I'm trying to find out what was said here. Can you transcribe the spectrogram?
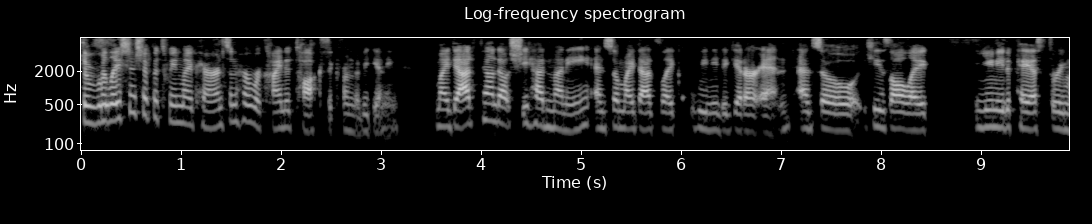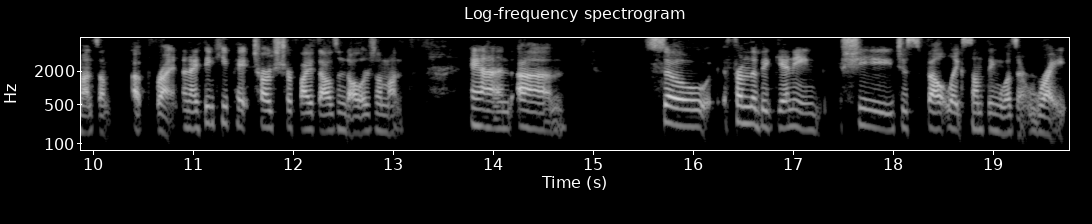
the relationship between my parents and her were kind of toxic from the beginning. My dad found out she had money and so my dad's like we need to get her in and so he's all like you need to pay us three months up, up front. And I think he charged her $5,000 a month. And um, so from the beginning, she just felt like something wasn't right.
